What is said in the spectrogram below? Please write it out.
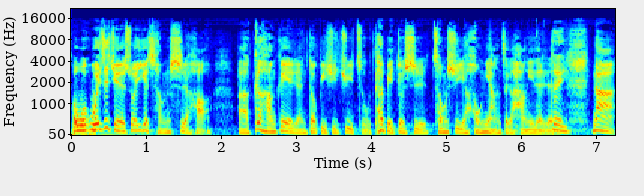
我我一直觉得说一个城市哈，呃各行各业人都必须具足，特别就是从事于红娘这个行业的人。对，那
